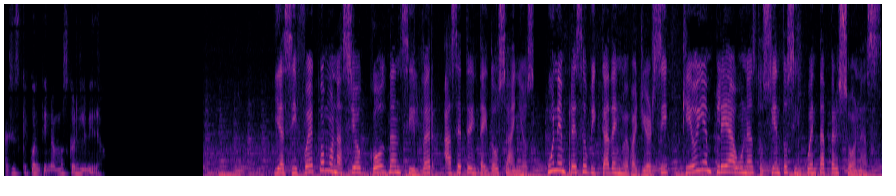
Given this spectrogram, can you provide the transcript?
Así es que continuamos con el video. Y así fue como nació Golden Silver hace 32 años, una empresa ubicada en Nueva Jersey que hoy emplea a unas 250 personas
